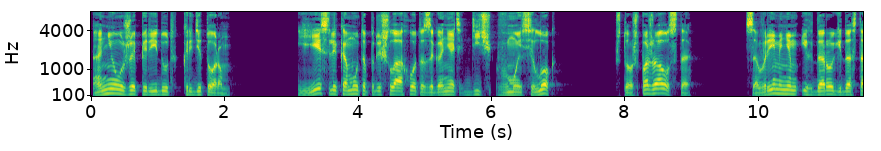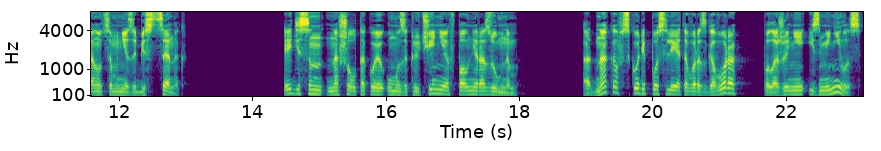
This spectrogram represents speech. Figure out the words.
они уже перейдут к кредиторам. Если кому-то пришла охота загонять дичь в мой селок, что ж, пожалуйста, со временем их дороги достанутся мне за бесценок». Эдисон нашел такое умозаключение вполне разумным. Однако вскоре после этого разговора положение изменилось,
